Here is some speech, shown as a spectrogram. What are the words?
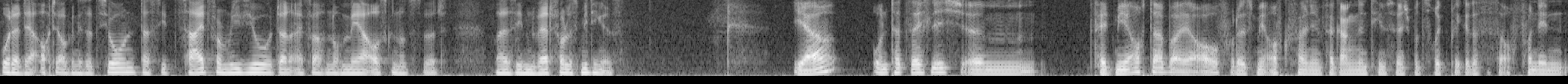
oder der, auch der Organisation, dass die Zeit vom Review dann einfach noch mehr ausgenutzt wird, weil es eben ein wertvolles Meeting ist. Ja, und tatsächlich ähm, fällt mir auch dabei auf, oder ist mir aufgefallen in den vergangenen Teams, wenn ich mal zurückblicke, dass es auch von den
